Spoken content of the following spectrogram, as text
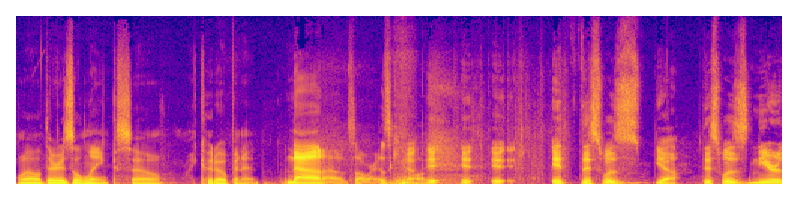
well, there is a link, so I could open it. No, no, it's all right. Let's keep Yeah, going. it, it it it this was yeah, this was near.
